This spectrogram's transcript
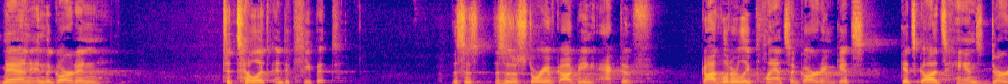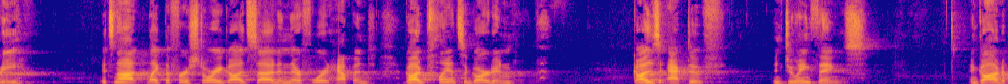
man in the garden to till it and to keep it. This is, this is a story of God being active. God literally plants a garden, gets, gets God's hands dirty. It's not like the first story God said and therefore it happened. God plants a garden. God is active in doing things. And God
